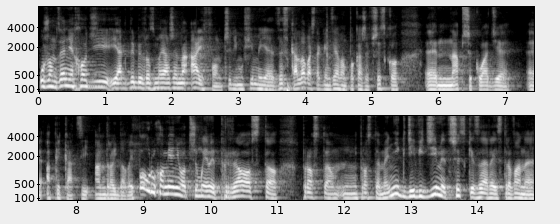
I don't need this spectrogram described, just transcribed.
urządzenie chodzi jak gdyby w rozmiarze na iPhone, czyli musimy je zeskalować, tak więc ja Wam pokażę wszystko na przykładzie aplikacji androidowej. Po uruchomieniu otrzymujemy prosto, prosto, mm, proste menu, gdzie widzimy wszystkie zarejestrowane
